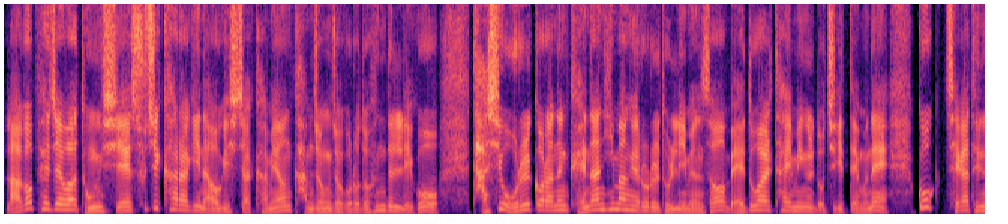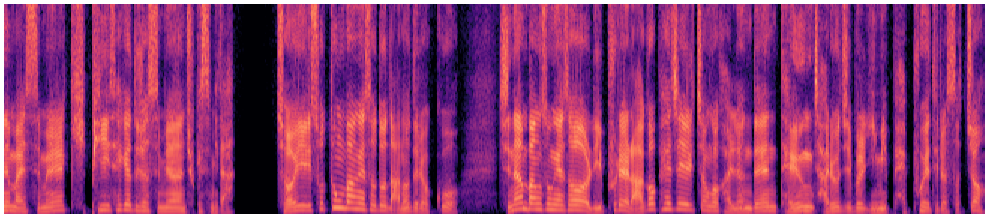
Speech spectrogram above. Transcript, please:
락업 해제와 동시에 수직 하락이 나오기 시작하면 감정적으로도 흔들리고 다시 오를 거라는 괜한 희망 회로를 돌리면서 매도할 타이밍을 놓치기 때문에 꼭 제가 드리는 말씀을 깊이 새겨두셨으면 좋겠습니다. 저희 소통방에서도 나눠드렸고 지난 방송에서 리플의 락업 해제 일정과 관련된 대응 자료집을 이미 배포해 드렸었죠.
